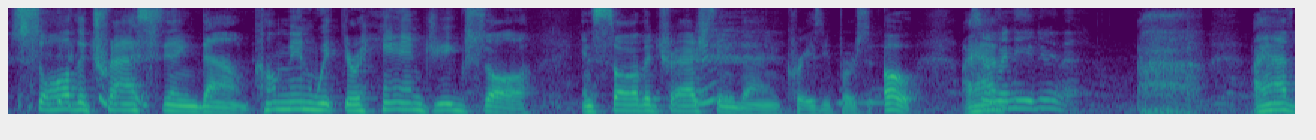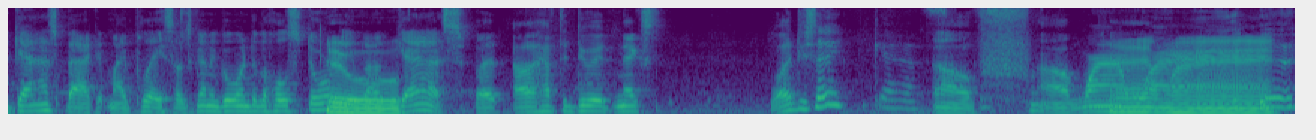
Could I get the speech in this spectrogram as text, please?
saw the trash thing down. Come in with your hand jigsaw and saw the trash thing down. Crazy person. Oh, I So have when are you doing that? I have gas back at my place. I was going to go into the whole story Ew. about gas, but I'll have to do it next. What did you say? Gas. Oh, pff, uh, wah,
